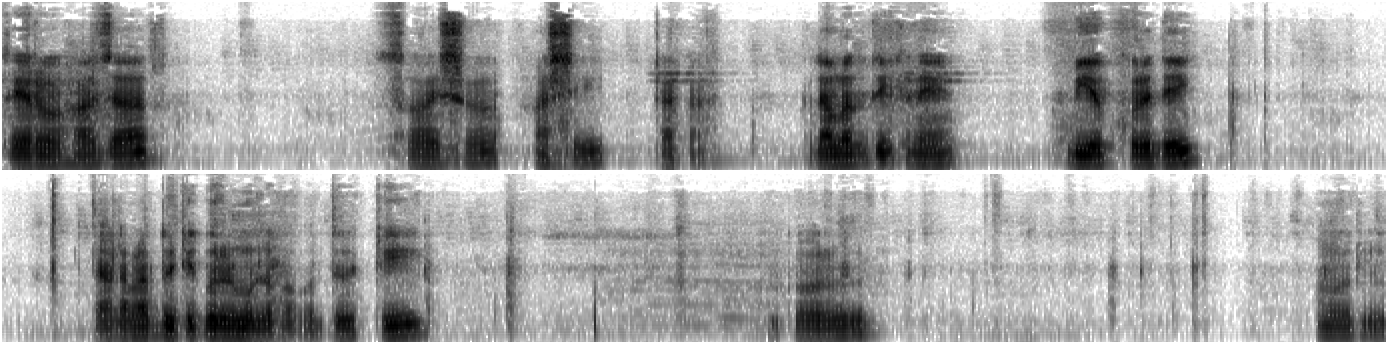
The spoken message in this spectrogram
তেরো হাজার ছয়শো আশি টাকা। তাহলে আমরা যদি এখানে বিয়োগ করে দেই, তাহলে আমরা দুইটি গরুর মূল্য পাবো। দুইটি গরুর মূল্য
